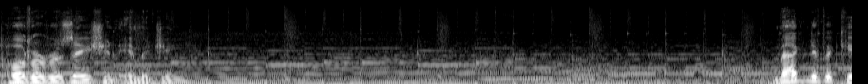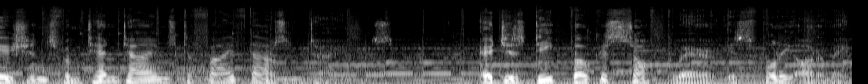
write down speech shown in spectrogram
polarization imaging, magnifications from 10 times to 5,000 times. Edge's Deep Focus software is fully automated.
